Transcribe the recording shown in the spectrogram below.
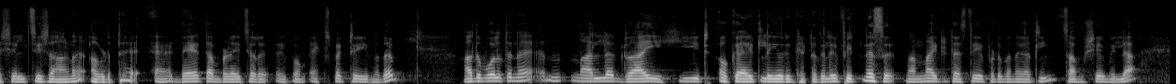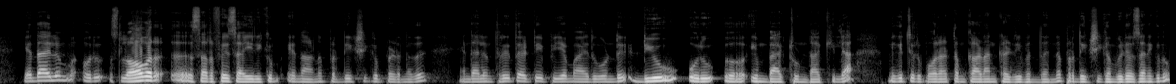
സെൽഷ്യസ് ആണ് അവിടുത്തെ ഡേ ടെമ്പറേച്ചർ ഇപ്പം എക്സ്പെക്റ്റ് ചെയ്യുന്നത്. അതുപോലെ തന്നെ നല്ല ഡ്രൈ ഹീറ്റ് ഒക്കെ ആയിട്ടുള്ള ഈ ഒരു ഘട്ടത്തിൽ ഫിറ്റ്നസ് നന്നായിട്ട് ടെസ്റ്റ് ചെയ്യപ്പെടുമെന്ന കാര്യത്തിൽ സംശയമില്ല. എന്തായാലും ഒരു സ്ലോവർ സർഫേസ് ആയിരിക്കും എന്നാണ് പ്രതീക്ഷിക്കപ്പെടുന്നത്. എന്തായാലും ത്രീ തേർട്ടി പി എം ആയതുകൊണ്ട് ഡ്യൂ ഒരു ഇമ്പാക്റ്റ് ഉണ്ടാക്കില്ല. മികച്ചൊരു പോരാട്ടം കാണാൻ കഴിയുമെന്ന് തന്നെ പ്രതീക്ഷിക്കാം. വീഡിയോ അവസാനിക്കുന്നു.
